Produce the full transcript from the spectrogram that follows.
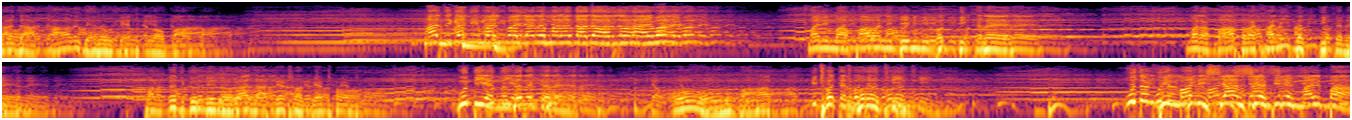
રાજા કાળ ભેરો બેઠેલો બાપ. આ માલમાં જ્યારે મારા દાદા અર્જુન આવ્યા ને મારી માં પાવાની દેવીની ભક્તિ કરે. મારા બાપ રખાની ભક્તિ કરે. પણ ગદગુંદીનો રાજા બેઠો બેઠો. ગુંદીએ નજર કરે કે ઓ બાપ 78 વર્ષથી. ઉદણથી માંડી ચાર શેઠની માલપા.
